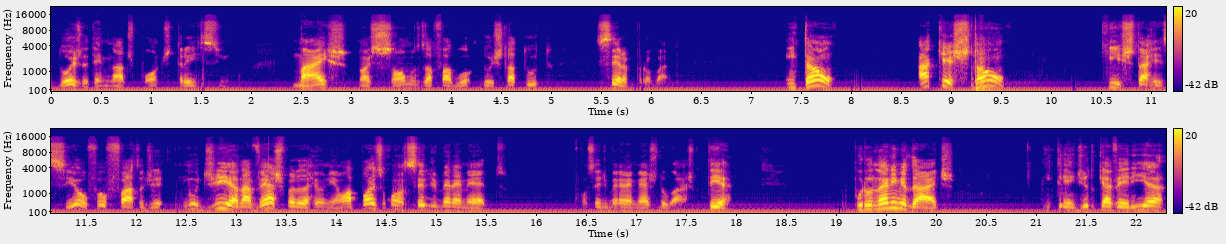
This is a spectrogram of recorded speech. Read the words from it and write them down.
dois determinados pontos, três, cinco, mas nós somos a favor do estatuto ser aprovado. Então, a questão que estarreceu foi o fato de, no dia, na véspera da reunião, após o Conselho de Benemérito, Conselho de Benemérito do Vasco, ter, por unanimidade, entendido que haveria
